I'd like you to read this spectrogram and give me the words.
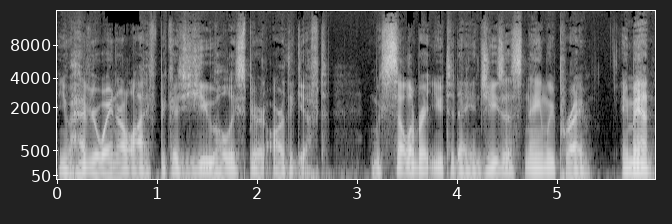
and you'll have your way in our life because you, Holy Spirit, are the gift. And we celebrate you today. In Jesus' name we pray. Amen.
